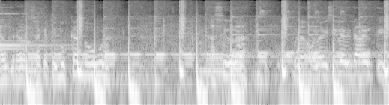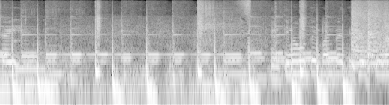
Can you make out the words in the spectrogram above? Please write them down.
Entre, o sea que estoy buscando una. Ha sido una, una, una bicicleta 26. El último Tima Mountain Van 26 una.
